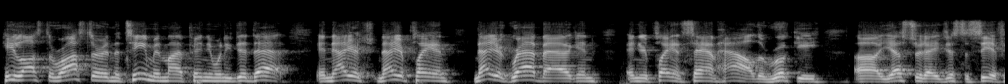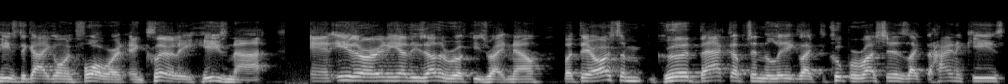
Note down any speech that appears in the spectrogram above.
He lost the roster and the team, in my opinion, when he did that. And now you're now you're playing now you're grab bagging and you're playing Sam Howell, the rookie, uh, yesterday just to see if he's the guy going forward. And clearly he's not. And either are any of these other rookies right now. But there are some good backups in the league, like the Cooper Rushes, like the Heinickes.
